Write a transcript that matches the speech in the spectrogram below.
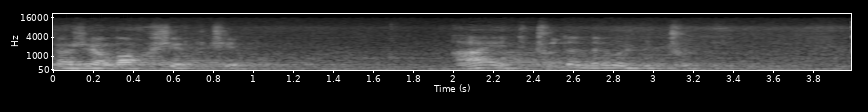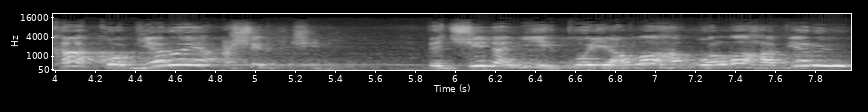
kaže Allah, širk čini. Ajet, čudan da ne može biti čudan. Kako vjeruje, a širk čini. Većina njih koji Allaha, u Allaha vjeruju,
